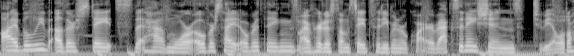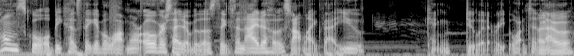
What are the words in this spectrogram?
I believe other states that have more oversight over things. I've heard of some states that even require vaccinations to be able to homeschool because they give a lot more oversight over those things. And Idaho's not like that. You can do whatever you want in I know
